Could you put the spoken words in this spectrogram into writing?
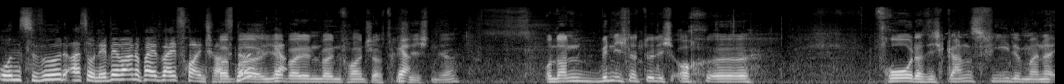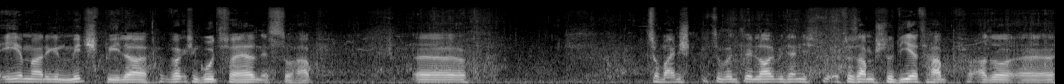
uns würde. Achso, nee, wir waren noch bei, bei bei, Freundschaft. bei, ne? hier bei, den, bei den Freundschaftsgeschichten, ja. Und dann bin ich natürlich auch äh, froh, dass ich ganz viele meiner ehemaligen Mitspieler wirklich ein gutes Verhältnis zu habe. Äh, zu, meinen, zu den Leuten, mit denen ich zusammen studiert habe. Also, äh,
